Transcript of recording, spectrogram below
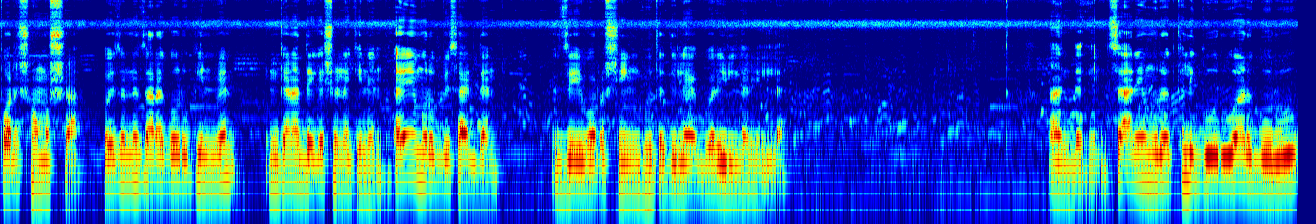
পরে সমস্যা। ওই জন্য যারা গরু কিনবেন ইনকানা দেখে শুনে কিনেন। এই মুরব্বি, সাইড দেন। যে বড় শিং ঘুতে দিলে একবার ইল্লা নিল্লা। আর দেখেন, চারে মুরত খালি গরু আর গরু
